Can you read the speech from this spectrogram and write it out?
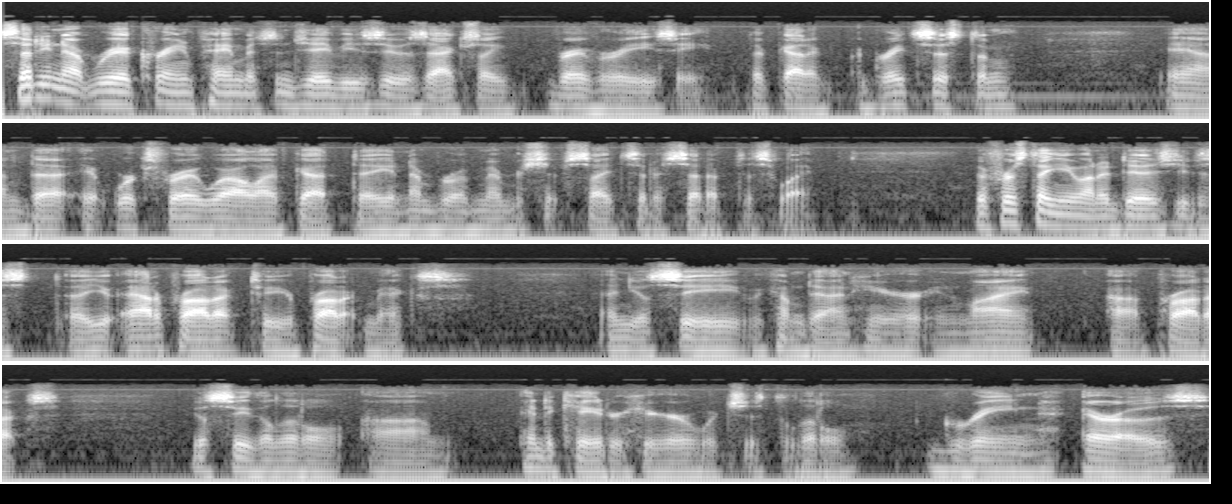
Setting up reoccurring payments in JVZoo is actually very, very easy. They've got a, a great system and uh, it works very well. I've got a number of membership sites that are set up this way. The first thing you want to do is you just uh, you add a product to your product mix and you'll see we come down here in my uh, products you'll see the little um, indicator here which is the little green arrows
